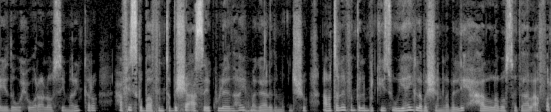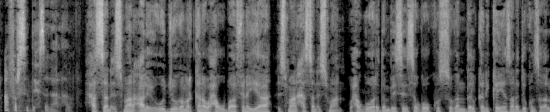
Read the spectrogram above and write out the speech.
iyadoo wix waraa loo sii marin karo xafiiska baafinta bisha cas ay ku leedahay magaalada muqdisho. Ama taleefonka lambarkiisa uu yahay laba laba hal labo sagaal afar afar saddex xasan cismaan cali oo jooga markana waxa uu baafinayaa. Cismaan xasan cismaan waxaa ugu wardambeysay isagoo ku sugan dalkani kenya sanadii kun sagaal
